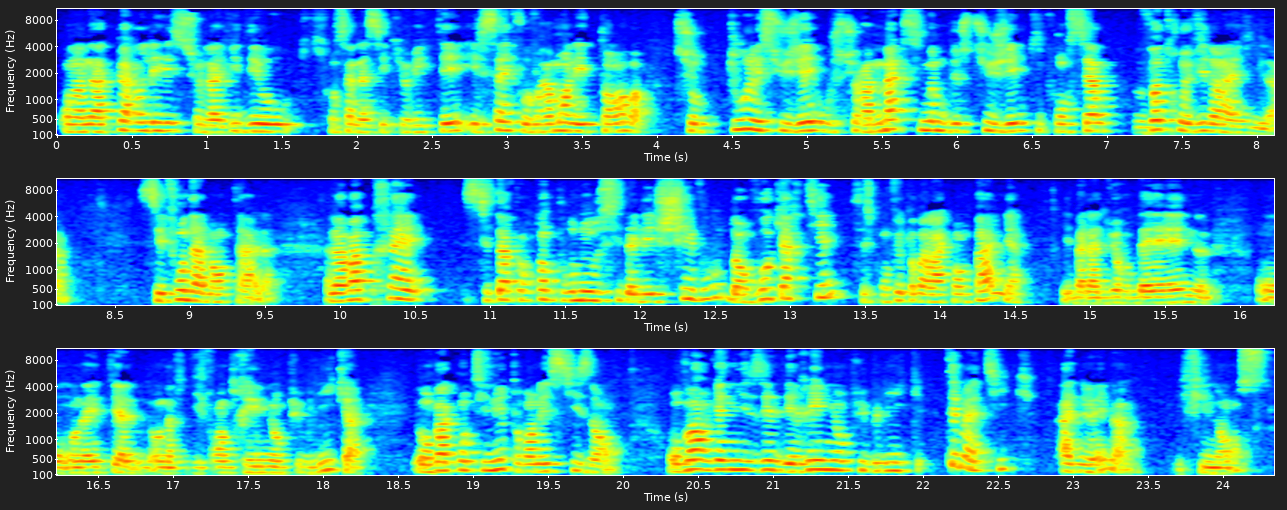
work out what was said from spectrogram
On en a parlé sur la vidéo qui concerne la sécurité et ça, il faut vraiment l'étendre sur tous les sujets ou sur un maximum de sujets qui concernent votre vie dans la ville. C'est fondamental. Alors après, c'est important pour nous aussi d'aller chez vous, dans vos quartiers. C'est ce qu'on fait pendant la campagne, les balades urbaines. On a, été, on a fait différentes réunions publiques et on va continuer pendant les six ans. On va organiser des réunions publiques thématiques annuelles, les finances,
